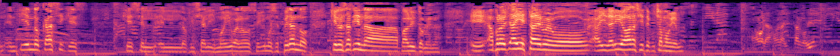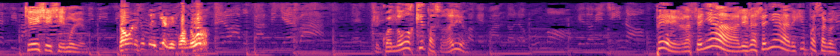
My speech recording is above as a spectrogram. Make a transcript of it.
entiendo casi que es que es el, oficialismo. Y bueno, seguimos esperando que nos atienda Pablito Mena. Eh, aprovecha, ahí está de nuevo, ahí Darío, ahora sí te escuchamos bien. Ahora, ahora, ¿salgo bien? Sí, sí, sí, muy bien. No, bueno, yo te decía que cuando vos... ¿Que cuando vos qué pasó, Darío? Pero, las señales, las señales, ¿qué pasa con...?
